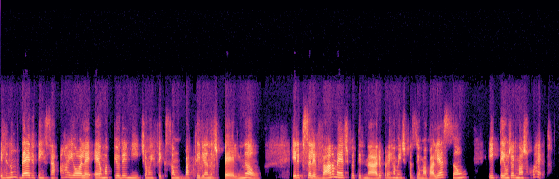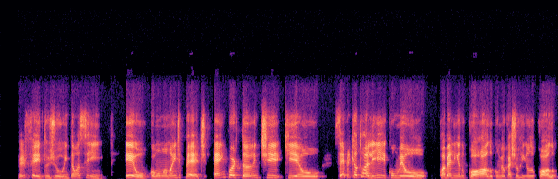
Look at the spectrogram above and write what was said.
ele não deve pensar, ai, olha, é uma piodermite, é uma infecção bacteriana de pele. Não. Ele precisa levar no médico veterinário para realmente fazer uma avaliação e ter um diagnóstico correto. Perfeito, Ju. Então, assim, eu, como mamãe de pet, é importante que eu, sempre que eu tô ali com o meu, com a belinha no colo, com o meu cachorrinho no colo,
